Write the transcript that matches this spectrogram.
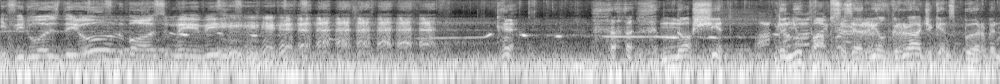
if it was the old boss, maybe. No shit. The new pops has a real grudge against Bourbon.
